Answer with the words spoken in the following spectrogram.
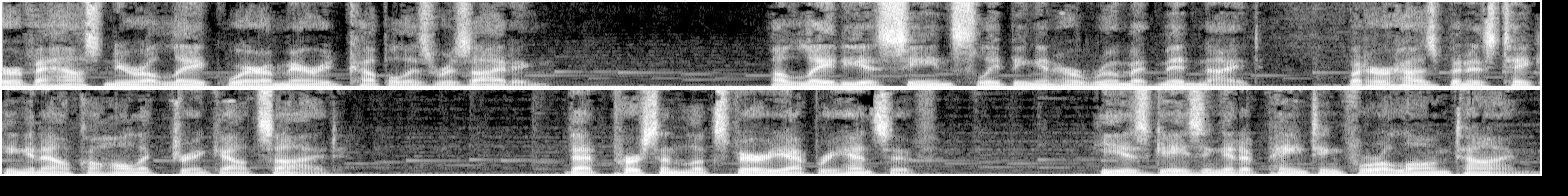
observe a house near a lake where a married couple is residing. A lady is seen sleeping in her room at midnight, but her husband is taking an alcoholic drink outside. That person looks very apprehensive. He is gazing at a painting for a long time.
